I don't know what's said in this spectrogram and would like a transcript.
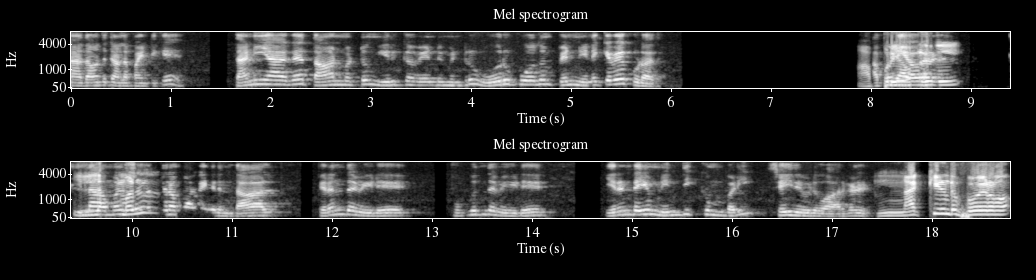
அதான் வந்துட்டு நல்ல பாயிண்ட்டுக்கு தனியாக தான் மட்டும் இருக்க வேண்டும் என்று ஒருபோதும் பெண் நினைக்கவே கூடாது. அப்படி அவர்கள் இல்லாமல் சுதந்திரமாக இருந்தால் பிறந்த வீடு புகுந்த வீடு இரண்டையும் நிந்திக்கும்படி செய்து விடுவார்கள். நக்கிண்டு போயிடும்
